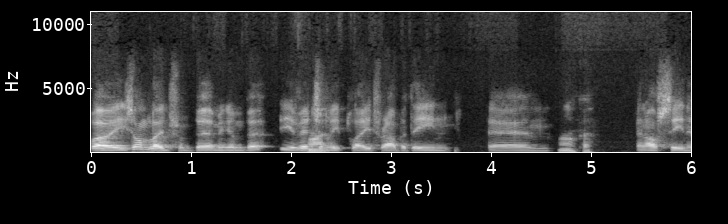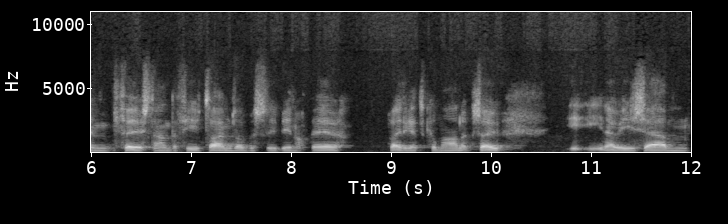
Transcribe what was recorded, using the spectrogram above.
Well, he's on loan from Birmingham, but he originally right. played for Aberdeen. Um, okay. And I've seen him firsthand a few times. Obviously, being up here, played against Kilmarnock, so you know he's um,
